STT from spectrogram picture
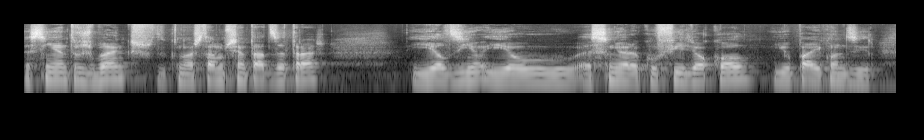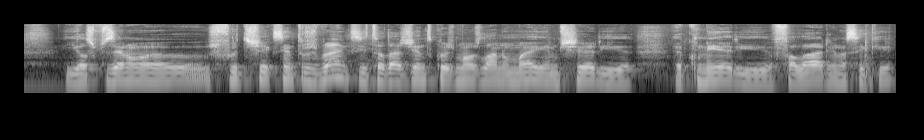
assim entre os bancos, de que nós estávamos sentados atrás, e eles iam, e eu, a senhora com o filho ao colo e o pai a conduzir. E eles puseram uh, os frutos secos entre os bancos e toda a gente com as mãos lá no meio a mexer e a, a comer e a falar e não sei o quê.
